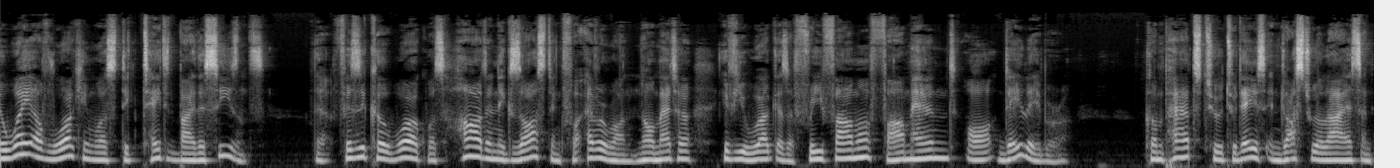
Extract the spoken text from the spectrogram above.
The way of working was dictated by the seasons. The physical work was hard and exhausting for everyone, no matter if you work as a free farmer, farmhand, or day laborer. Compared to today's industrialized and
